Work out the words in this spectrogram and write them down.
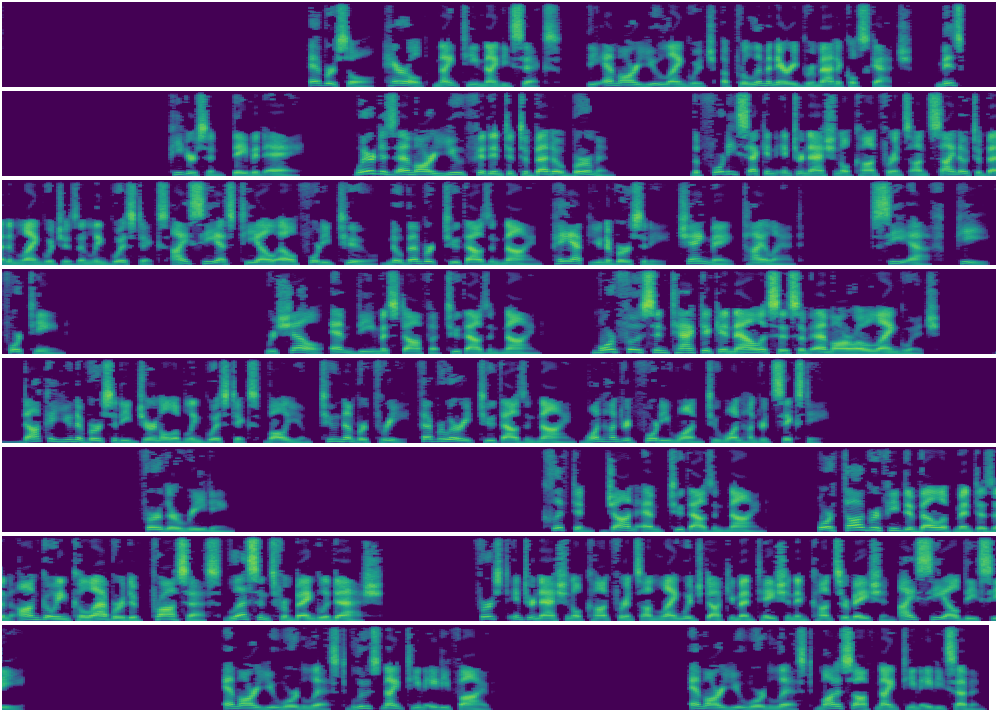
Ebersole, Harold, 1996. The MRU Language, A Preliminary Grammatical Sketch. Ms. Peterson, David A. Where does MRU fit into Tibeto-Burman? The 42nd International Conference on Sino-Tibetan Languages and Linguistics ICSTLL 42, November 2009, Payap University, Chiang Mai, Thailand. Cf. p. 14. Rashel, M. D. Mustafa 2009. Morphosyntactic Analysis of MRO Language. Dhaka University Journal of Linguistics, Volume 2 No. 3, February 2009, 141-160. Further reading Clifton, John M. 2009. Orthography Development is an ongoing collaborative process, Lessons from Bangladesh. First International Conference on Language Documentation and Conservation ICLDC MRU Word List Luce 1985 MRU Word List Matisoff 1987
